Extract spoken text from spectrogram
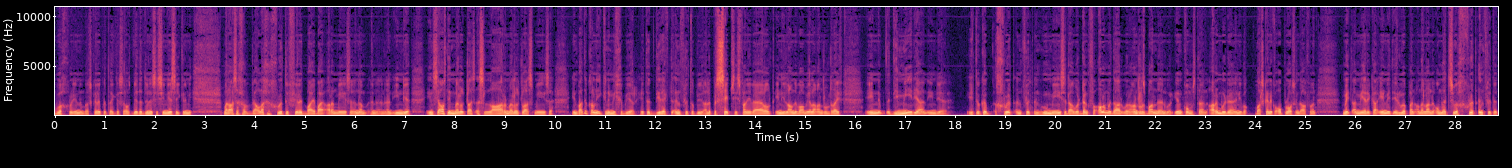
hoog groei en waarskynlik baie keer selfs beter doen as die Chinese ekonomie. Maar daar's 'n geweldige groot hoeveelheid baie baie arm mense in in in, in Indië en selfs die middelklas is laer middelklas mense. En wat ook al in die ekonomie gebeur, het 'n direkte invloed op die hulle persepsies van die wêreld en die lande waarmee hulle handel dryf en die media in Indië het ook 'n groot invloed in hoe mense daaroor dink veral omdat daar oor handelsbande en ooreenkomste en armoede en die waarskynlike oplossing daarvan met Amerika en met Europa en ander lande omdat so groot invloed het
